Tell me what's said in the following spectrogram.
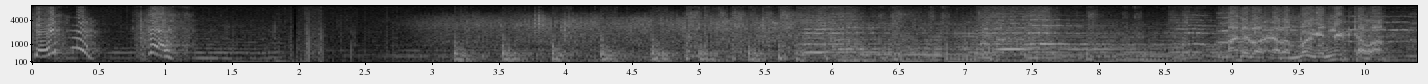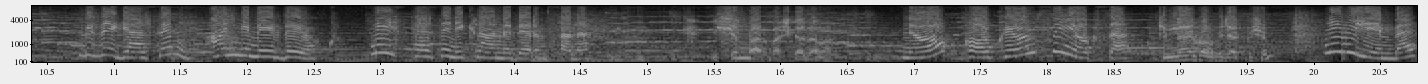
Söz mü? Söz! Hadi bakalım, bugünlük tamam. Bize gelsene, annem evde yok. Ne istersen ikram ederim sana. İşim var başka zaman. Ne o, korkuyor musun yoksa? Kimden korkacakmışım? Ne bileyim ben?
